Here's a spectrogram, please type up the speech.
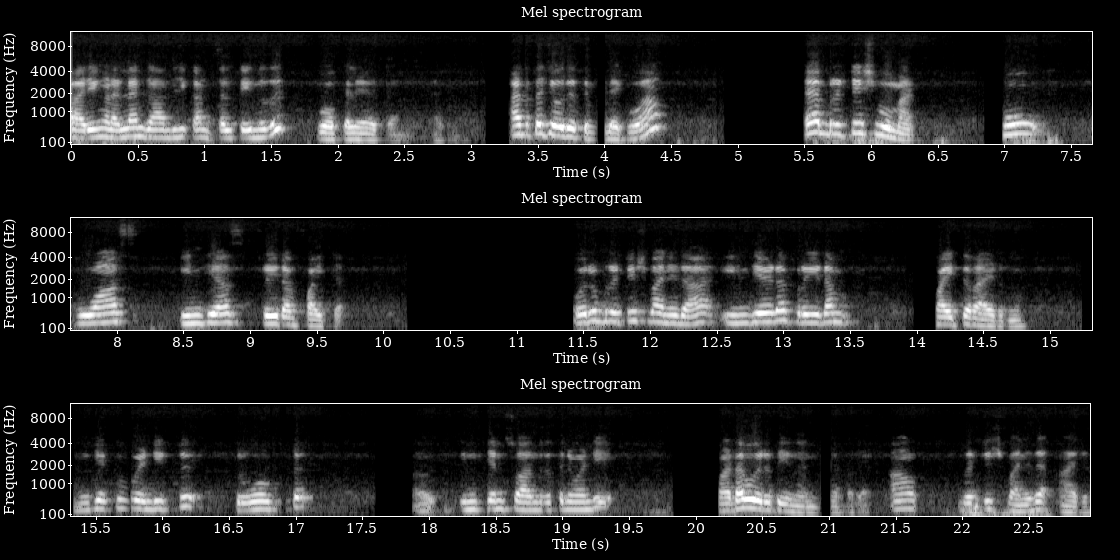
കാര്യങ്ങളെല്ലാം ഗാന്ധിജി കൺസൾട്ട് ചെയ്യുന്നത് ഗോഖലെയായിട്ടാണ്. അടുത്ത ചോദ്യത്തിലേക്ക് പോവാം. A British woman who was India's freedom fighter ഒരു ബ്രിട്ടീഷ് വനിത ഇന്ത്യയുടെ ഫ്രീഡം ഫൈറ്റർ ആയിരുന്നു. ഇന്ത്യയ്ക്ക് വേണ്ടിയിട്ട് ത്രൂ ഔട്ട് ഇന്ത്യൻ സ്വാതന്ത്ര്യത്തിന് വേണ്ടി പടപൊരുതി എന്ന് തന്നെ പറയാം. ആ ബ്രിട്ടീഷ് വനിത ആര്?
